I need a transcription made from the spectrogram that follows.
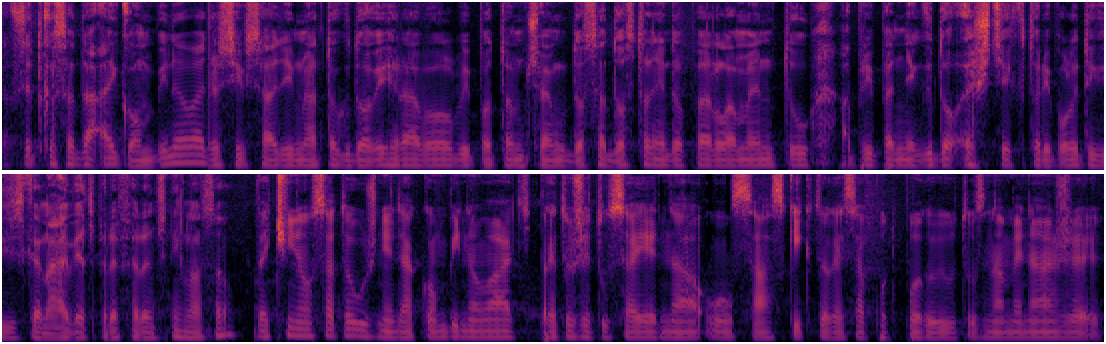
To všetko sa dá aj kombinovať, že si vsadím na to, kto vyhrá voľby, potom čo, kto sa dostane do parlamentu a prípadne kto ešte, ktorý politik získa najviac preferenčných hlasov? Väčšinou sa to už nedá kombinovať, pretože tu sa jedná o sásky, ktoré sa podporujú. To znamená, že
